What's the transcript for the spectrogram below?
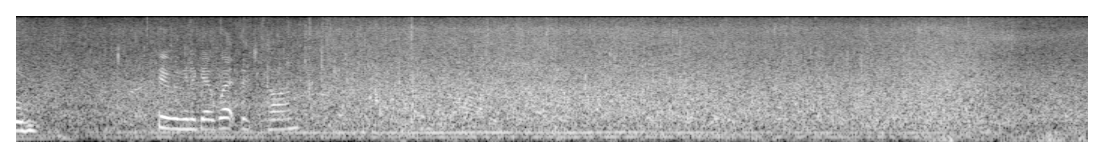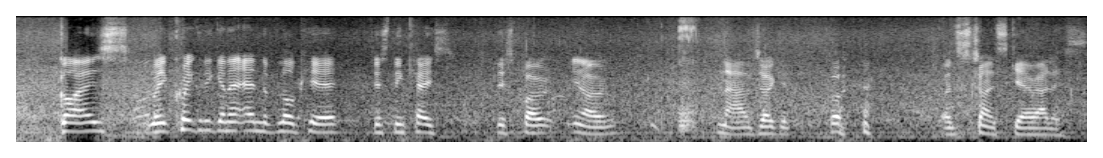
Oh. I think we're gonna get wet this time. Guys, we're quickly going to end the vlog here, just in case this boat, you know, nah, I'm joking. But I'm just trying to scare Alice.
